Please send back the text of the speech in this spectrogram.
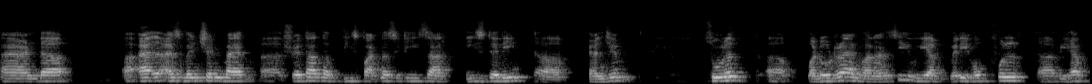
And uh, as, mentioned by uh, Shweta, the, these partner cities are East Delhi, uh, Panjim, Surat, uh, Vadodara, and Varanasi. We are very hopeful. Uh, we have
